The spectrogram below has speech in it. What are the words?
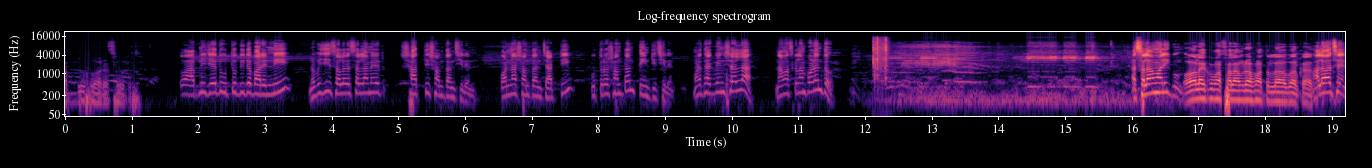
আবদুহু ওয়া রাসূলুহু। তো আপনি যেহেতু উত্তর দিতে পারেননি নবীজি সাল্লাহ সাল্লামের সাতটি সন্তান ছিলেন। কন্যা সন্তান চারটি পুত্র সন্তান তিনটি ছিলেন। মনে থাকবে ইনশাল্লাহ? নামাজ কালাম পড়েন তো? আসসালামু আলাইকুম। ওয়ালাইকুম আসসালাম রহমতুল্লাহ বরকাত। ভালো আছেন?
